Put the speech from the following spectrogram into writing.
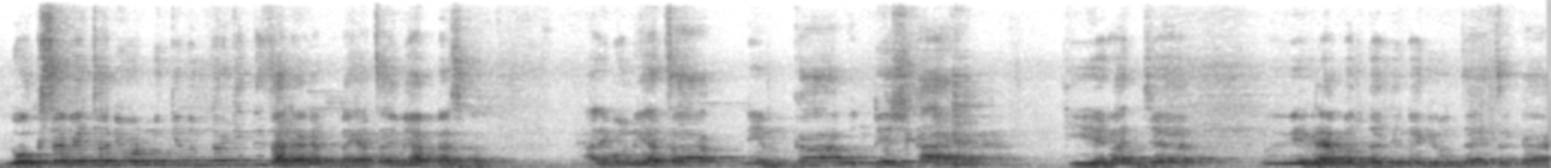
लोकसभेच्या निवडणुकीनंतर किती झाल्या घटना याचाही मी अभ्यास करतो. आणि म्हणून याचा नेमका उद्देश काय आहे? की हे राज्य वेगळ्या पद्धतीनं घेऊन जायचं का?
